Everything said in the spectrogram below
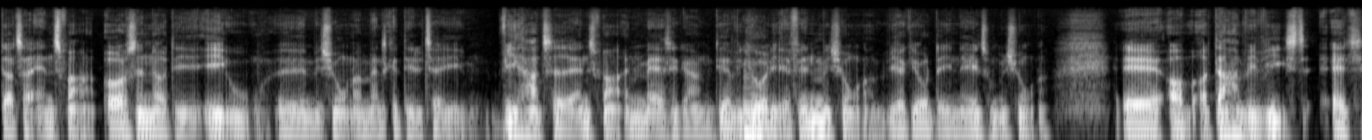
der tager ansvar, også når det er EU-missioner, man skal deltage i. Vi har taget ansvar en masse gange. Det har vi mm. gjort i FN-missioner, vi har gjort det i NATO-missioner. Øh, og, og der har vi vist, at,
